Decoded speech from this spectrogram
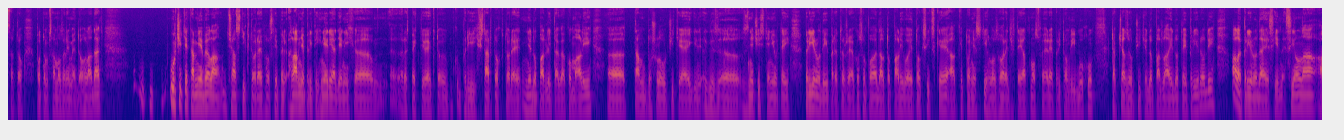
sa to potom samozrejme dohľadať určite tam je veľa častí, ktoré vlastne, hlavne pri tých neriadených, e, respektíve pri štartoch, ktoré nedopadli tak, ako mali, e, tam došlo určite aj k, k e, znečisteniu tej prírody, pretože, ako som povedal, to palivo je toxické a keď to nestihlo zhoreť v tej atmosfére pri tom výbuchu, tak čas určite dopadla aj do tej prírody, ale príroda je silná a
